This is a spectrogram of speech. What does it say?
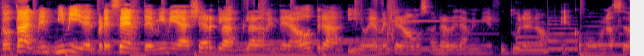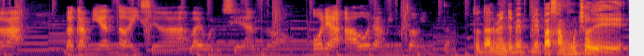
Total, Mimi del presente, Mimi de ayer claramente era otra y obviamente no vamos a hablar de la Mimi del futuro, ¿no? Es como uno se va, va cambiando y se va, va evolucionando hora a hora, minuto a minuto. Totalmente, me, pasa mucho de,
